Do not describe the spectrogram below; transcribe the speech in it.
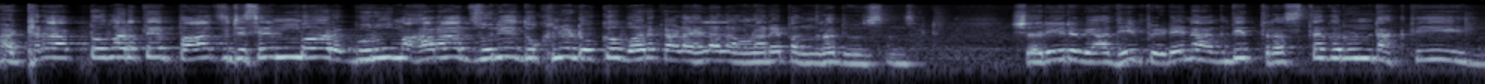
अठरा ऑक्टोबर ते पाच डिसेंबर गुरु महाराज जुने दुखणं डोकं वर काढायला लावणार आहे पंधरा दिवसांसाठी. शरीर व्याधी पिढेनं अगदी त्रस्त करून टाकतील.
